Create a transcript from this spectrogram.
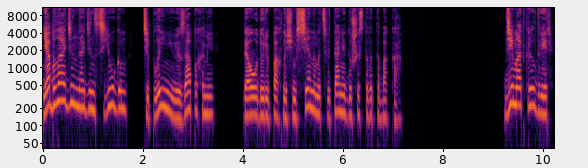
Я была один на один с югом, теплынью и запахами, да одурю пахнущим сеном и цветами душистого табака. Дима открыл дверь.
